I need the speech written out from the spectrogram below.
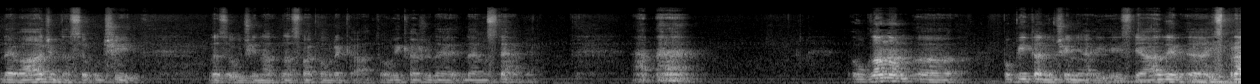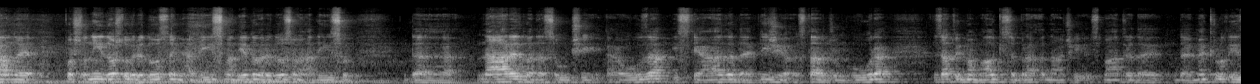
da je vađib da se uči da se uči na, na svakom rekatu. Ovi kažu da je, da je mustehabe. Uglavnom, e, po pitanju učenja istijade, e, ispravno je, pošto nije došlo u vredoslovim hadisima, nijedno vredoslovim hadisu, da naredba da se uči e, uza, istijada, da je bliže stav džumhura, zato ima malki zabra, znači, smatra da je, da je Mekrudi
